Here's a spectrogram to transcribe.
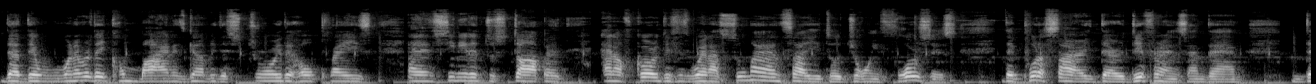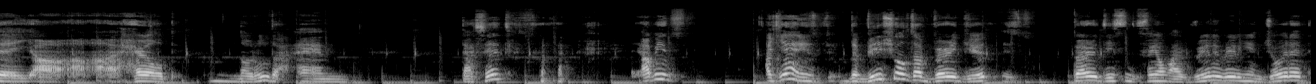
That they, whenever they combine, it's gonna be destroy the whole place, and she needed to stop it. And of course, this is when Azuma and Saito join forces they put aside their difference and then they uh, help Noruda, and that's it. I mean, again, the visuals are very good. It's very decent film. I really, really enjoyed it.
